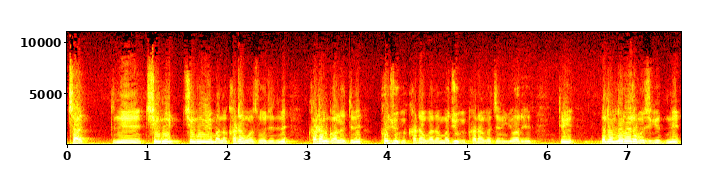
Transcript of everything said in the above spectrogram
자 드네 친구 친구에만 카람 가서 드네 카람 갈라 드네 퍼주기 카람 가다 마주기 카람 가지는 요래 되게 내가 노래를 보시게 드네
